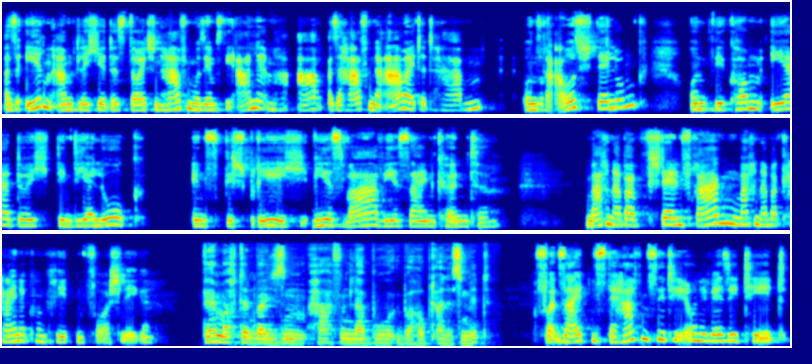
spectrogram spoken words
also Ehrenamtliche des Deutschen Hafenmuseums, die alle im ha also Hafen gearbeitet haben, unsere Ausstellung. Und wir kommen eher durch den Dialog ins Gespräch, wie es war, wie es sein könnte. Machen aber, stellen Fragen, machen aber keine konkreten Vorschläge. Wer macht denn bei diesem Hafenlabor überhaupt alles mit? Von seitens der Hafen City Universität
